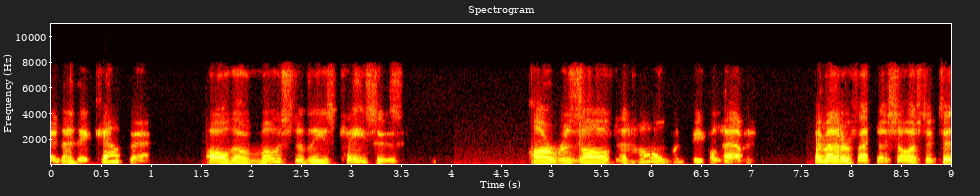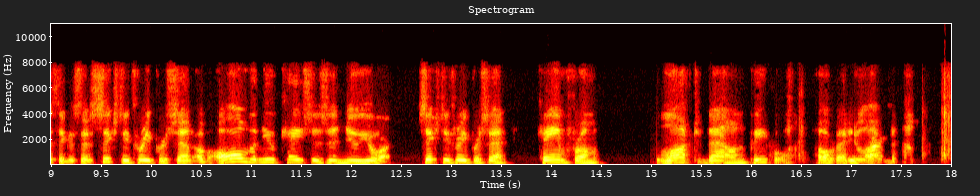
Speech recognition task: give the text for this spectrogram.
and then they count that. Although most of these cases are resolved at home when people have it. As a matter of fact, I saw a statistic that said 63% of all the new cases in New York, 63% came from locked down people, already locked down.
